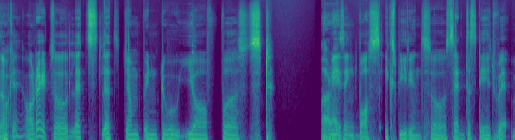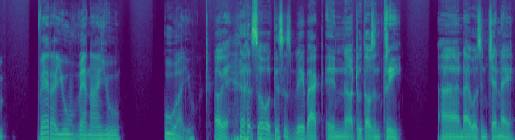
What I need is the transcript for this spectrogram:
Okay. All right. So let's let's jump into your first All right. amazing boss experience. So set the stage. Where where are you? When are you? Who are you? Okay. so this is way back in uh, 2003, and I was in Chennai,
